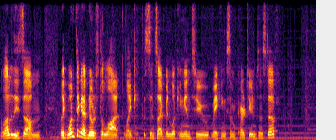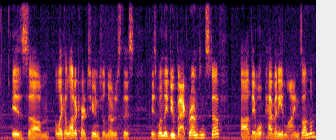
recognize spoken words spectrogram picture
A lot of these um like one thing I've noticed a lot, like since I've been looking into making some cartoons and stuff, is um like a lot of cartoons you'll notice this, is when they do backgrounds and stuff, uh they won't have any lines on them.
